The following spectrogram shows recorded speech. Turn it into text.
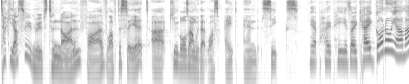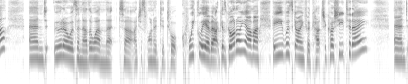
Takayasu moves to nine and five. Love to see it. Uh, Kinbozan with that loss eight and six. Yep, hope he is okay. Gonoyama and Ura was another one that uh, I just wanted to talk quickly about because Gonoyama, he was going for Kachikoshi today. And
